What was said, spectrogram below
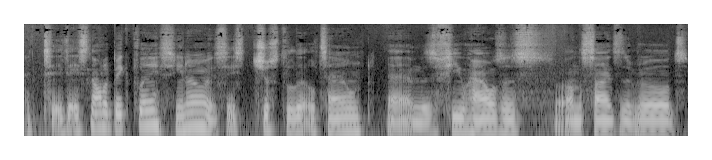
it, it's not a big place, you know. It's it's just a little town. Um, there's a few houses on the sides of the roads,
